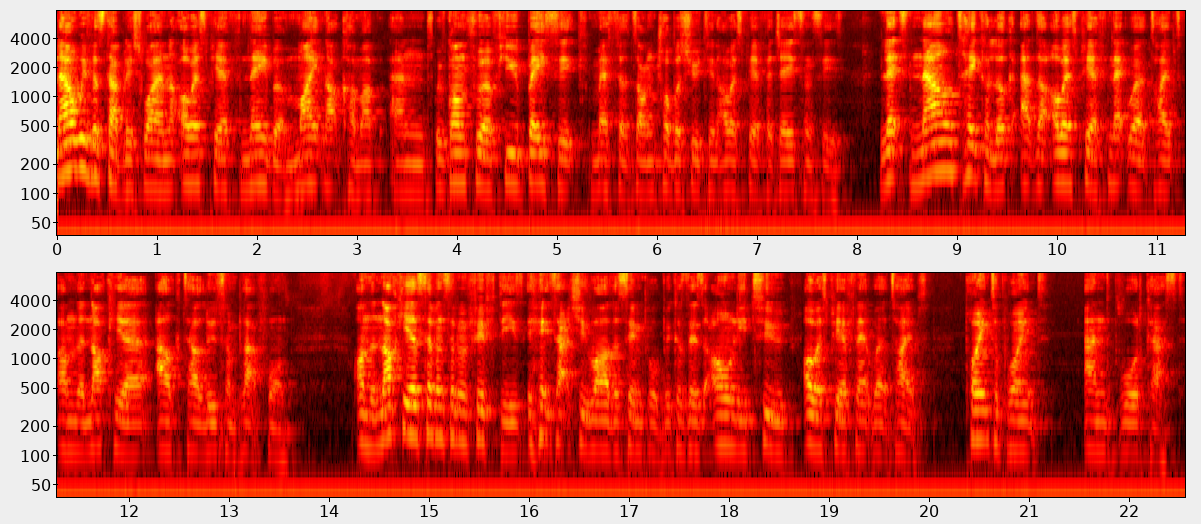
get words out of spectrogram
Now we've established why an OSPF neighbor might not come up and we've gone through a few basic methods on troubleshooting OSPF adjacencies. Let's now take a look at the OSPF network types on the Nokia Alcatel-Lucent platform. On the Nokia 7750s, it's actually rather simple because there's only two OSPF network types, point-to-point -point and broadcast.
